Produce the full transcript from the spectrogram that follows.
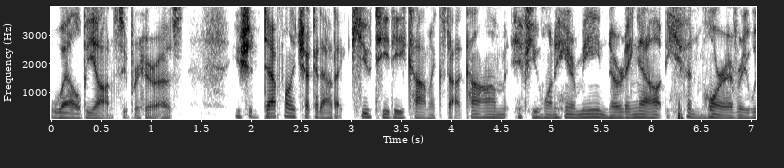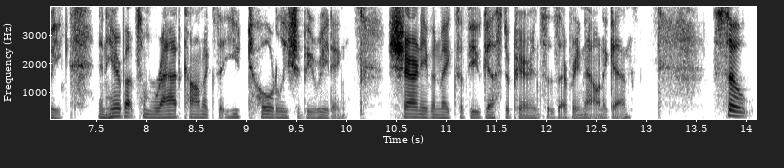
well beyond superheroes. You should definitely check it out at qtdcomics.com if you want to hear me nerding out even more every week and hear about some rad comics that you totally should be reading. Sharon even makes a few guest appearances every now and again. So,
